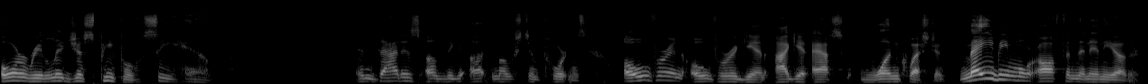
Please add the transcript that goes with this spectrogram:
or religious people see him. And that is of the utmost importance over and over again, I get asked one question, maybe more often than any other.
